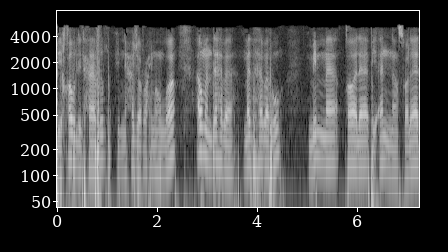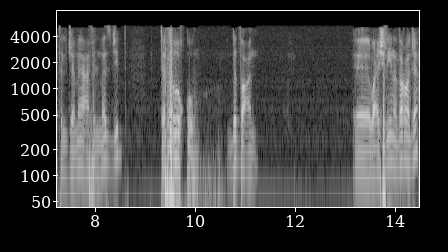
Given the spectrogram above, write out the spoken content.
بقول الحافظ ابن حجر رحمه الله أو من ذهب مذهبه مما قال بأن صلاة الجماعة في المسجد تفوق بضعا. آه، وعشرين درجة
